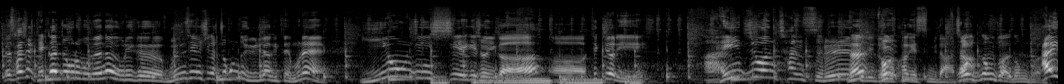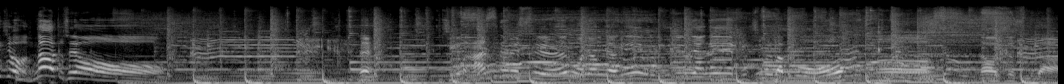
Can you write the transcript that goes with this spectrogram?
근데 사실 객관적으로 보면은 우리 그 문세윤 씨가 조금 더 유리하기 때문에 이용진 씨에게 저희가 어, 특별히 아이즈원 찬스를 네? 드리도록 어? 하겠습니다. 자, 어, 너무 좋아요, 너무 좋아요. 아이즈원 나와주세요. 네. 지금 안대를 쓴 원영양이 우리 양의 부축을 받고 어, 나와주셨습니다.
